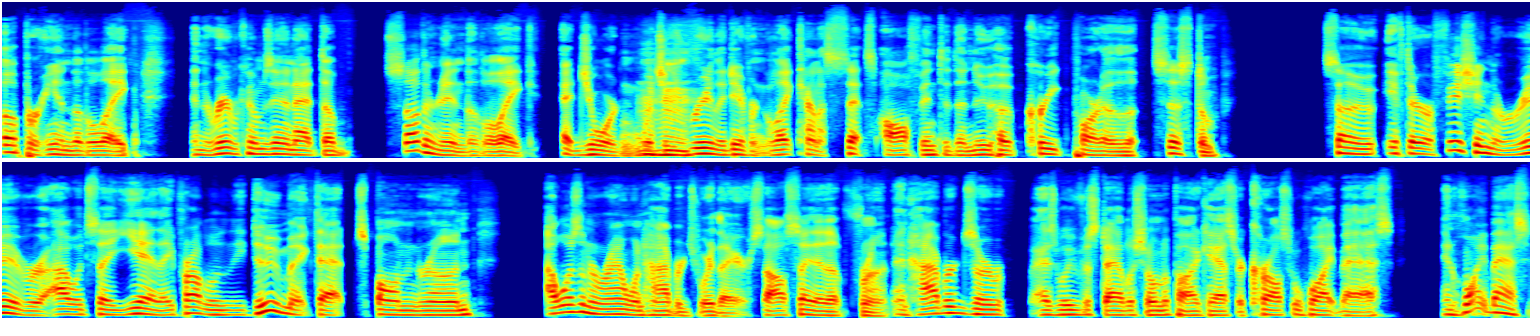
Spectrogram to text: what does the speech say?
upper end of the lake, and the river comes in at the southern end of the lake at Jordan, which is Mhm. really different. The lake kind of sets off into the New Hope Creek part of the system. So if there are fish in the river, I would say, yeah, they probably do make that spawn and run. I wasn't around when hybrids were there, so I'll say that up front. And hybrids are, as we've established on the podcast, are crossed with white bass. And white bass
